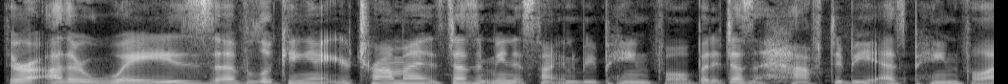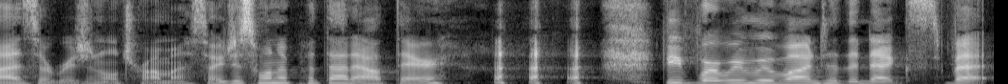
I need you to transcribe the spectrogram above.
There are other ways of looking at your trauma. It doesn't mean it's not going to be painful, but it doesn't have to be as painful as original trauma. So I just want to put that out there before we move on to the next. But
